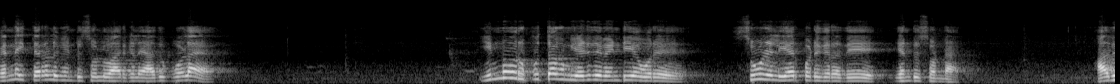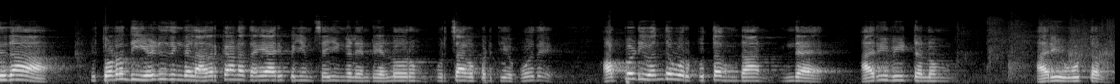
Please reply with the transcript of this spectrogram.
வெண்ணெய் திரளும் என்று சொல்லுவார்களே அது போல இன்னொரு புத்தகம் எழுத வேண்டிய ஒரு சூழல் ஏற்படுகிறது என்று சொன்னார். அதுதான் தொடர்ந்து எழுதுங்கள் அதற்கான தயாரிப்பையும் செய்யுங்கள் என்று எல்லோரும் உற்சாகப்படுத்திய போது அப்படி வந்த ஒரு புத்தகம்தான் இந்த அறிவீட்டலும் அறிவூட்டலும்.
